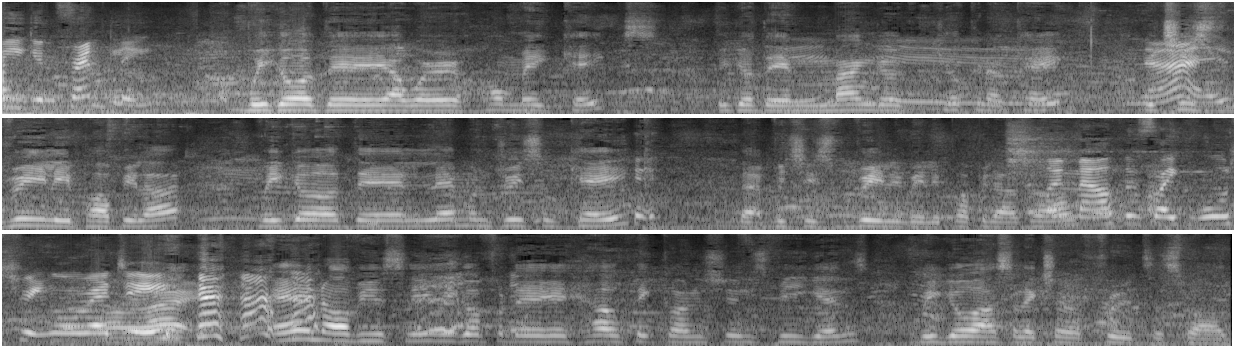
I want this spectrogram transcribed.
vegan friendly? we got the our homemade cakes we got the mango coconut cake which is really popular we got the lemon drizzle cake that which is really really popular as well My mouth is like watering already. Alright. and obviously, we go for the healthy conscious vegans. We go a selection of fruits as well.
